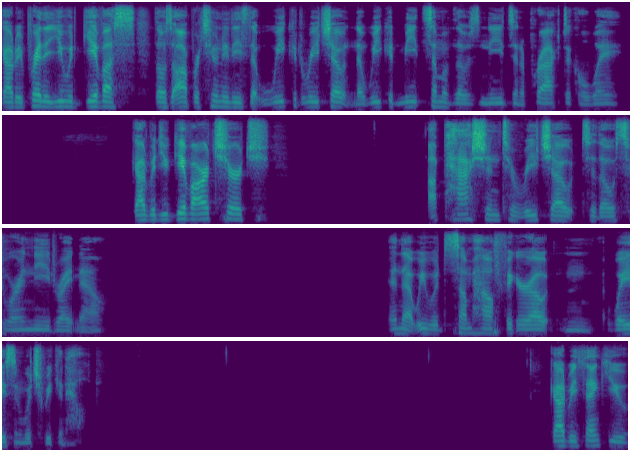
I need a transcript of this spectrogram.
God, we pray that you would give us those opportunities that we could reach out and that we could meet some of those needs in a practical way. God, would you give our church a passion to reach out to those who are in need right now? And that we would somehow figure out mm, ways in which we can help. God, we thank you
